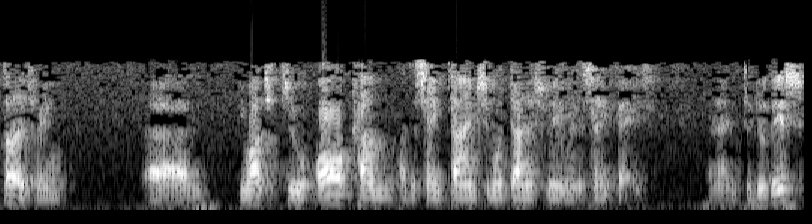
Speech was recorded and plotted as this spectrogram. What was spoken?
storage ring. Um, you want it to all come at the same time simultaneously with the same phase. And to do this,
